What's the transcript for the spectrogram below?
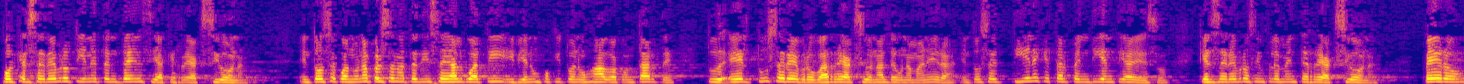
Porque el cerebro tiene tendencia que reacciona. Entonces, cuando una persona te dice algo a ti y viene un poquito enojado a contarte, tu, el, tu cerebro va a reaccionar de una manera. Entonces tienes que estar pendiente a eso, que el cerebro simplemente reacciona. Pero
